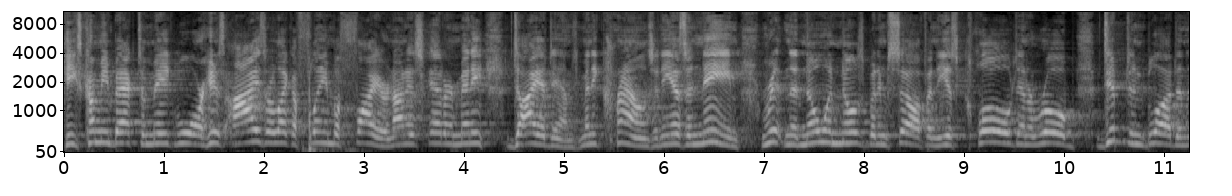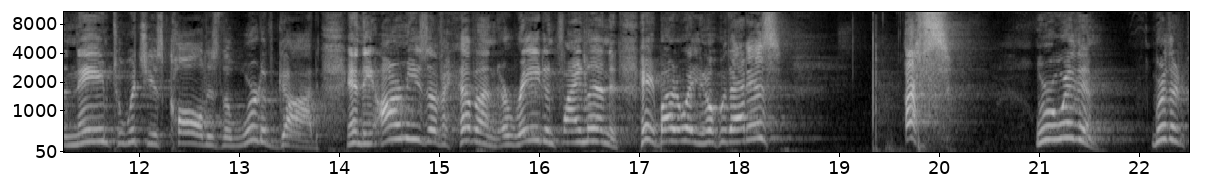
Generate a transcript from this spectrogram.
He's coming back to make war. His eyes are like a flame of fire, and on his head are many diadems, many crowns, and he has a name written that no one knows but himself, and he is clothed in a robe dipped in blood, and the name to which he is called is the Word of God. And the armies of heaven arrayed in fine linen. Hey, by the way, you know who that is? Us. We're with him. The,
